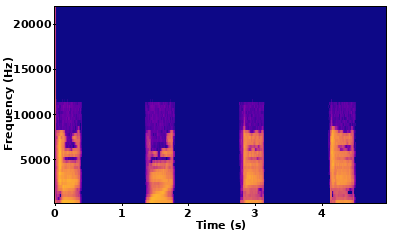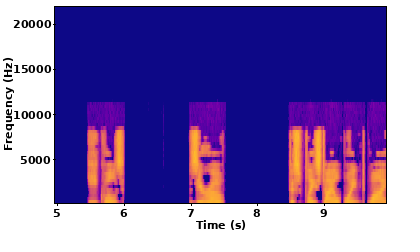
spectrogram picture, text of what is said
J Y D T equals zero Display style oint y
